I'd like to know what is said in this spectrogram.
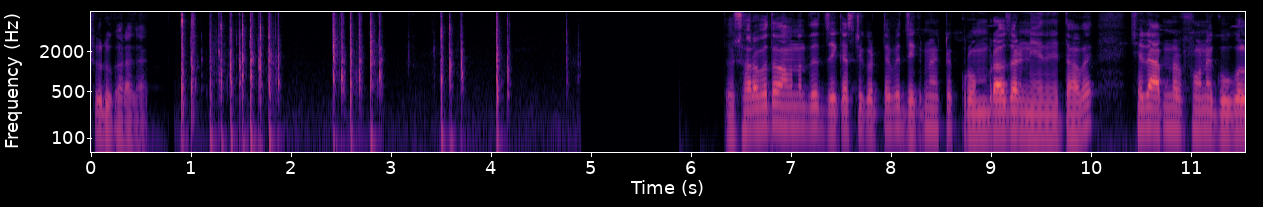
শুরু করা যাক। তো সর্বপ্রথম আপনাদের যে কাজটি করতে হবে, যে কোনো একটা ক্রোম ব্রাউজার নিয়ে নিতে হবে। সেটা আপনার ফোনে গুগল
